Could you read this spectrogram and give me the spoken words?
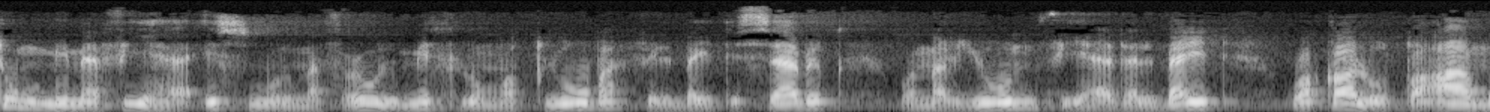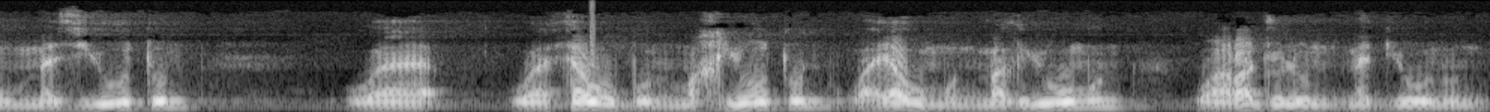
تمم فيها اسم المفعول مثل مطلوبة في البيت السابق ومغيون في هذا البيت وقالوا طعام مزيوت و وثوب مخيوط ويوم مغيوم ورجل مديون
